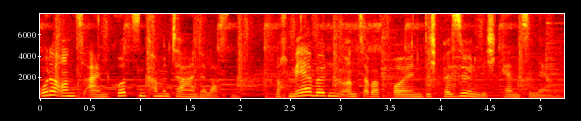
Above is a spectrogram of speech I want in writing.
oder uns einen kurzen Kommentar hinterlassen. Noch mehr würden wir uns aber freuen, dich persönlich kennenzulernen.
